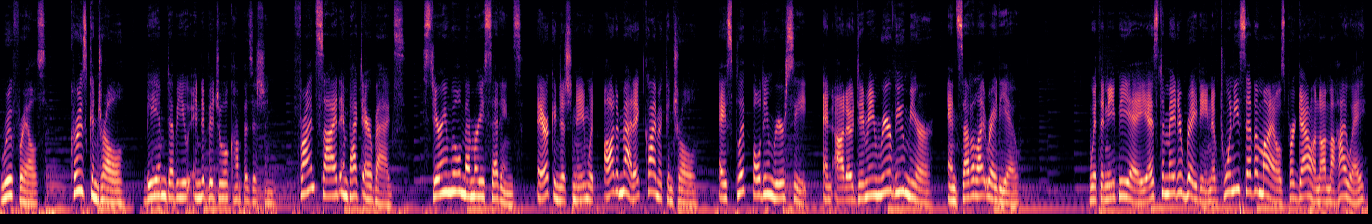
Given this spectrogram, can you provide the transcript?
roof rails, cruise control, BMW individual composition, front side impact airbags, steering wheel memory settings, air conditioning with automatic climate control, a split folding rear seat, an auto dimming rear view mirror, and satellite radio. With an EPA estimated rating of 27 miles per gallon on the highway,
